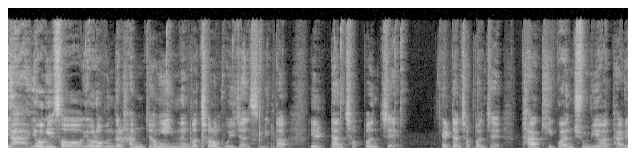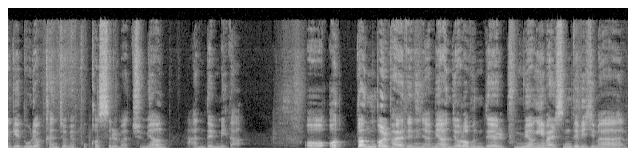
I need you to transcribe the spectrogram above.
야, 여기서 여러분들 함정이 있는 것처럼 보이지 않습니까? 일단 첫 번째, 일단 첫 번째, 타 기관 준비와 다르게 노력한 점에 포커스를 맞추면 안 됩니다. 어, 어떤 걸 봐야 되느냐면 여러분들 분명히 말씀드리지만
